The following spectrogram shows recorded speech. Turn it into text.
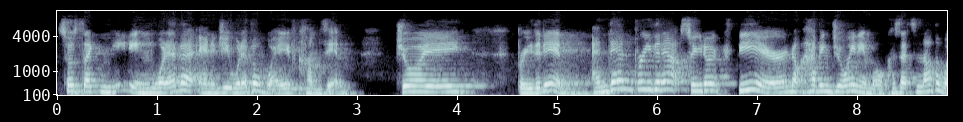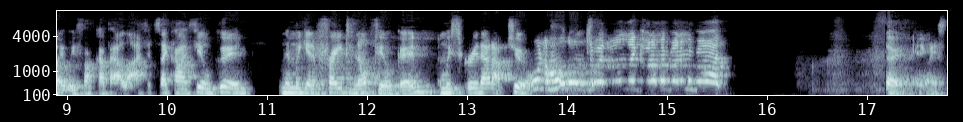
So it's like meeting whatever energy, whatever wave comes in joy, breathe it in and then breathe it out so you don't fear not having joy anymore because that's another way we fuck up our life. It's like oh, i feel good and then we get afraid to not feel good and we screw that up too. Oh to hold on to it. Oh my god oh my god oh my god. So anyways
